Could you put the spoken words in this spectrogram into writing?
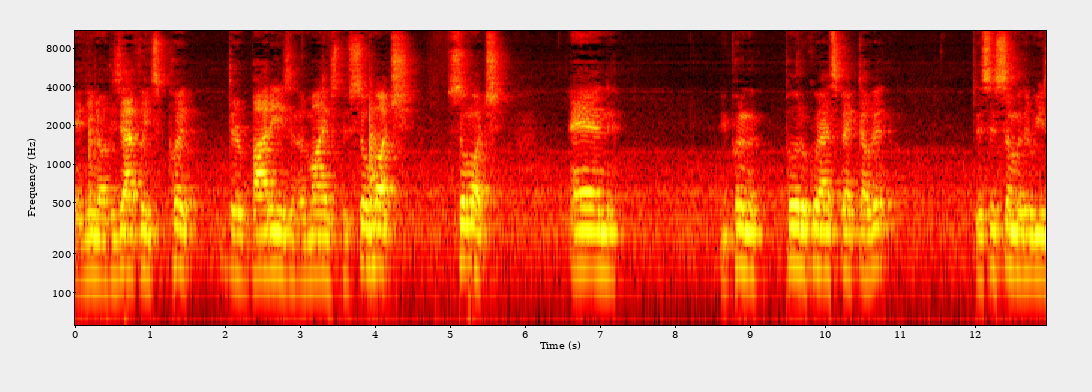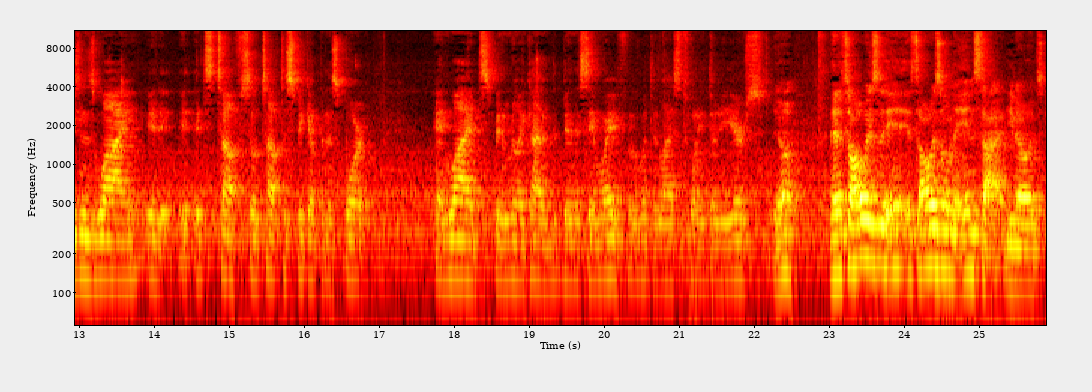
and you know these athletes put their bodies and their minds through so much, so much, and you put in the political aspect of it this is some of the reasons why it, it it's tough, so tough to speak up in the sport, and why it's been really kind of been the same way for what the last 20, 30 years. Yeah, and it's always the it's always on the inside. You know, it's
